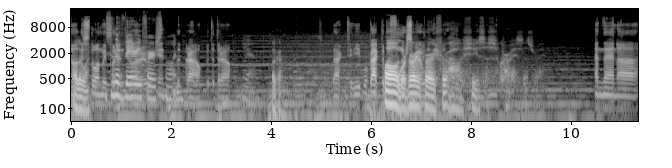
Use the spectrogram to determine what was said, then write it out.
No, other this one? is the one we This is the into very her first in one. The drow, with the drow. Yeah. Okay. back to e- we're back to Oh, before the very, square very first. Oh, Jesus Christ. That's right. And then uh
